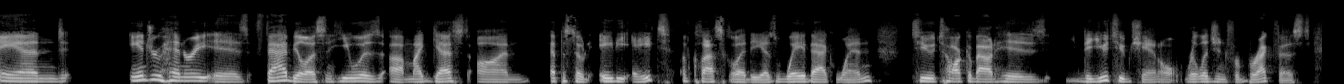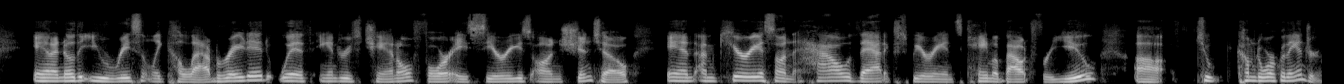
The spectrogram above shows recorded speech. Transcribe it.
and Andrew Henry is fabulous, and he was uh, my guest on episode 88 of Classical Ideas way back when to talk about his the YouTube channel Religion for Breakfast. And I know that you recently collaborated with Andrew's channel for a series on Shinto. And I'm curious on how that experience came about for you uh, to come to work with Andrew.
